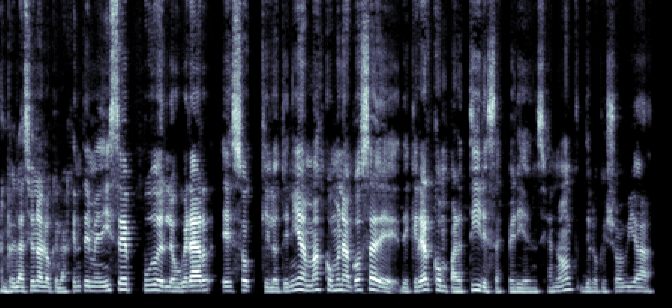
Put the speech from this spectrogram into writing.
En relación a lo que la gente me dice, pude lograr eso que lo tenía más como una cosa de querer compartir esa experiencia, ¿no? De lo que yo había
